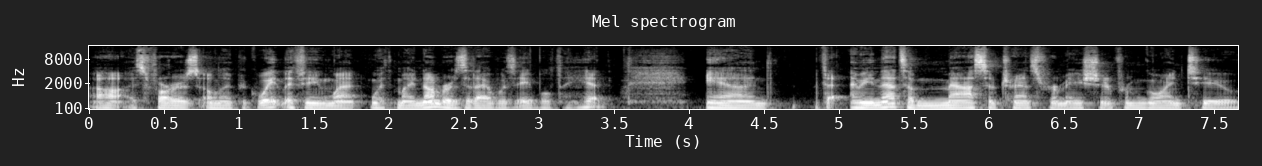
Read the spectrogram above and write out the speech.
uh, as far as Olympic weightlifting went with my numbers that I was able to hit. And that, I mean, that's a massive transformation from going to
